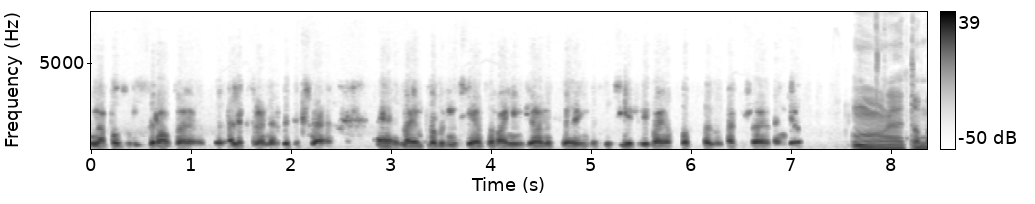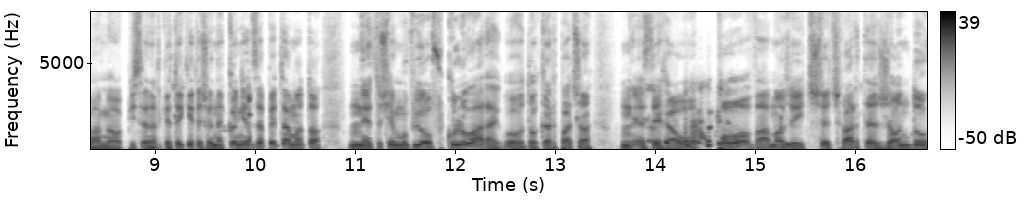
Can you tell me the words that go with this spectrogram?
na pozór zdrowe elektroenergetyczne mają problem z finansowaniem zielonych inwestycji, jeżeli mają w portfelu także węgiel. Mm, To mamy opis energetyki. Też na koniec zapytam o to, mm, co się mówiło w kuluarach, bo do Karpacza mm, zjechało połowa, może i trzy czwarte rządu,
